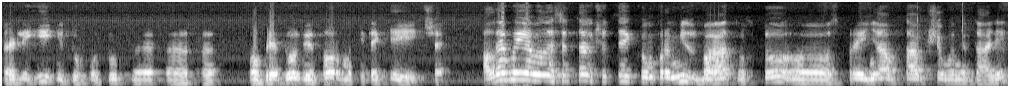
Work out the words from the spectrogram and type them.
релігійні духу, дух, е, е, обрядові норми і таке інше. Але виявилося так, що цей компроміс багато хто е, сприйняв так, що вони далі е,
